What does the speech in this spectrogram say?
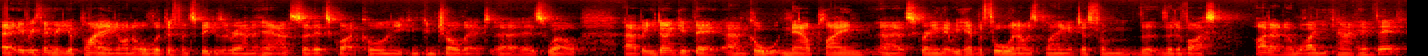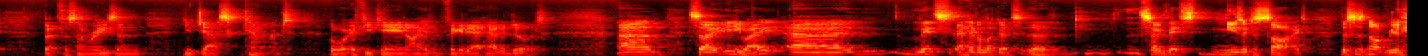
everything that you're playing on all the different speakers around the house. So that's quite cool, and you can control that as well. Uh, but you don't get that um, cool now playing uh, screen that we had before when I was playing it just from the, the device. I don't know why you can't have that, but for some reason you just can't. Or if you can, I haven't figured out how to do it. Um, so anyway, uh, let's have a look at. Uh, so that's music aside. This is not really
